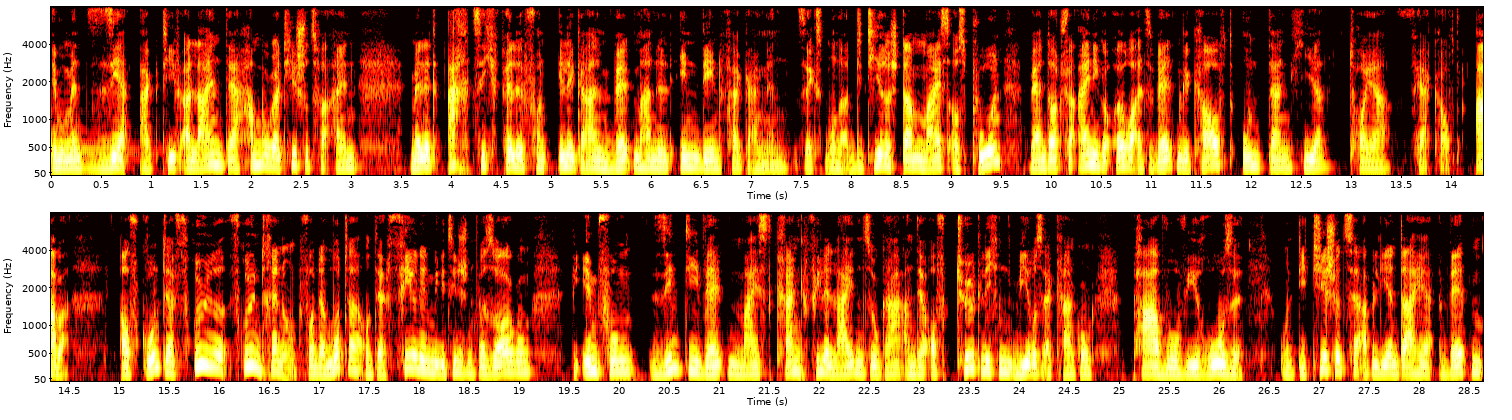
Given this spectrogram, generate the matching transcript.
im Moment sehr aktiv. Allein der Hamburger Tierschutzverein meldet 80 Fälle von illegalem Welpenhandel in den vergangenen sechs Monaten. Die Tiere stammen meist aus Polen, werden dort für einige Euro als Welpen gekauft und dann hier teuer verkauft. Aber Aufgrund der frühe, frühen Trennung von der Mutter und der fehlenden medizinischen Versorgung wie Impfungen sind die Welpen meist krank. Viele leiden sogar an der oft tödlichen Viruserkrankung Parvovirose. Und die Tierschützer appellieren daher, Welpen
